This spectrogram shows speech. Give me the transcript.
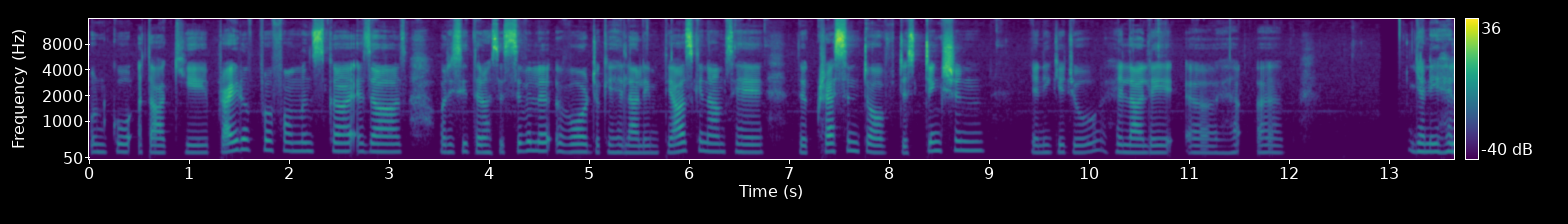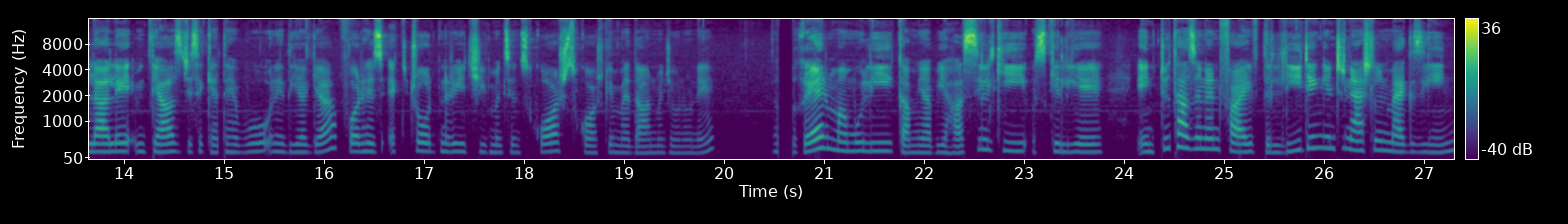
ان کو عطا کیے پرائڈ آف پرفارمنس کا اعزاز اور اسی طرح سے سول ایوارڈ جو کہ ہلال امتیاز کے نام سے ہے دا کریسنٹ آف ڈسٹنکشن یعنی کہ جو ہلال یعنی ہلال امتیاز جسے کہتے ہیں، وہ انہیں دیا گیا for his extraordinary achievements in squash squash کے میدان میں جو انہوں نے غیر معمولی کامیابی حاصل کی۔ اس کے لیے in 2005 the leading international magazine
